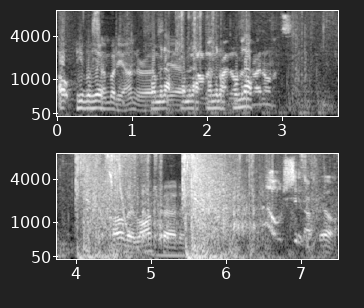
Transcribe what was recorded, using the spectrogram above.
Oh, people here. Somebody under us. Coming up, yeah. coming up, coming up, coming up. Right on us. Oh, they launch padded. Oh shit, I fell.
